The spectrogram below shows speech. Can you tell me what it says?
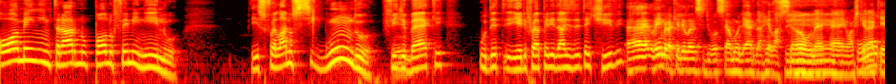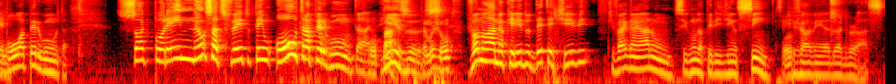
homem entrar no polo feminino. Isso foi lá no segundo feedback. O det... E ele foi apelidado de detetive. É, lembra aquele lance de você a mulher da relação, Sim. né? É, eu acho que era aquele. Boa pergunta. Só que, porém, não satisfeito, tenho outra pergunta. Opa, Risos. Tamo junto. Vamos lá, meu querido detetive, que vai ganhar um segundo apelidinho, sim, sim. jovem Edward Ross.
